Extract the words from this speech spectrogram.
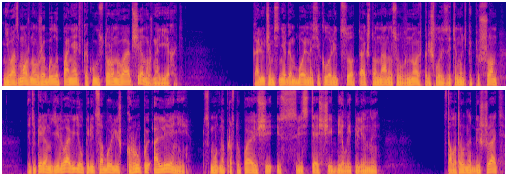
Невозможно уже было понять, в какую сторону вообще нужно ехать. Колючим снегом больно секло лицо, так что на носу вновь пришлось затянуть капюшон, и теперь он едва видел перед собой лишь крупы оленей, смутно проступающий из свистящей белой пелены. Стало трудно дышать,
